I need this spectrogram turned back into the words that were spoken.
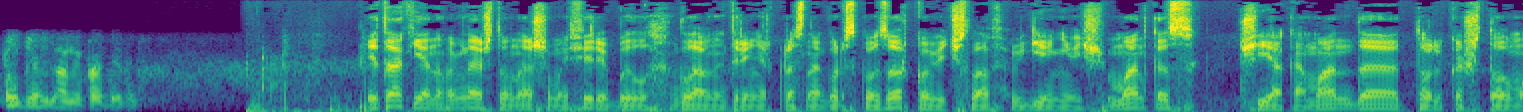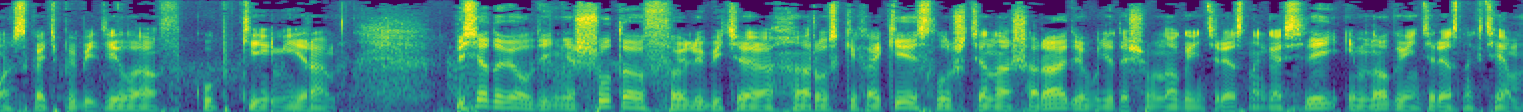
Долгожданной победой. Итак, я напоминаю, что в нашем эфире был главный тренер Красногорского Зоркова Вячеслав Евгеньевич Манкас, чья команда только что, можно сказать, победила в Кубке мира. Беседу вел Денис Шутов. Любите русский хоккей, слушайте наше радио. Будет еще много интересных гостей и много интересных тем.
